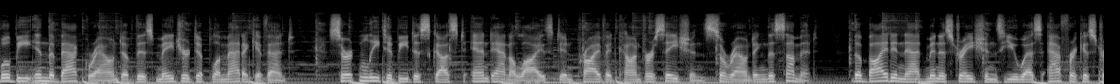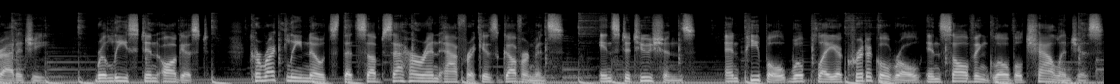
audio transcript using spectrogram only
will be in the background of this major diplomatic event, certainly to be discussed and analyzed in private conversations surrounding the summit. The Biden administration's U.S.-Africa strategy, released in August, correctly notes that sub-Saharan Africa's governments, institutions, and people will play a critical role in solving global challenges.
